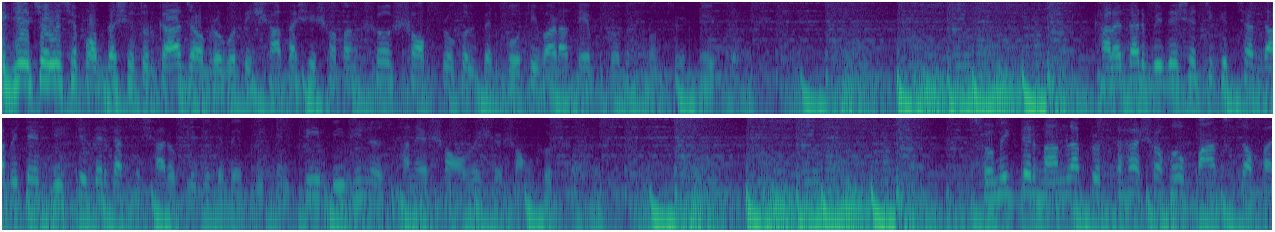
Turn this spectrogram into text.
এগিয়ে চলেছে পদ্মা সেতুর কাজ, অগ্রগতি সাতাশি শতাংশ, সব প্রকল্পের গতি বাড়াতে প্রধানমন্ত্রীর নির্দেশ। খালেদার বিদেশে চিকিৎসার দাবিতে ডিসিদের কাছে স্মারকলিপি দেবে বিএনপি, বিভিন্ন স্থানে সমাবেশে সংঘর্ষ। শ্রমিকদের মামলা প্রত্যাহার সহ পাঁচ দফা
